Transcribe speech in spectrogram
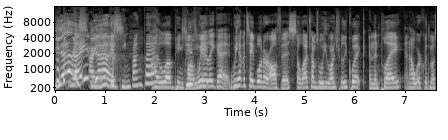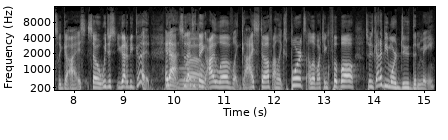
Yes, Are yes. you a good ping pong player? I love ping She's pong. We- really good. We have a table at our office, so a lot of times we'll eat lunch really quick and then play. And I work with mostly guys, so we just you got to be good. And Yeah. I- so that's the thing. I love like guy stuff. I like sports. I love watching football. So he's got to be more dude than me,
